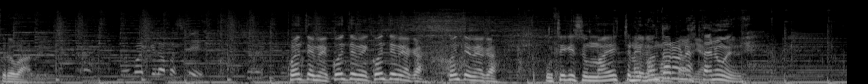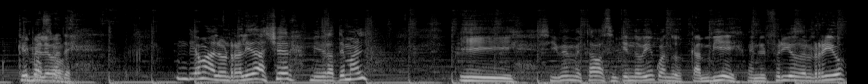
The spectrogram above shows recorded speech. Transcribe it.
probable. Que la pasé. Cuénteme, cuénteme, cuénteme acá, cuénteme acá. Usted que es un maestro Me de la contaron montaña. hasta nueve. ¿Qué Y me pasó? levanté. Un día malo, en realidad ayer me hidraté mal y si bien me estaba sintiendo bien cuando cambié en el frío del río,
